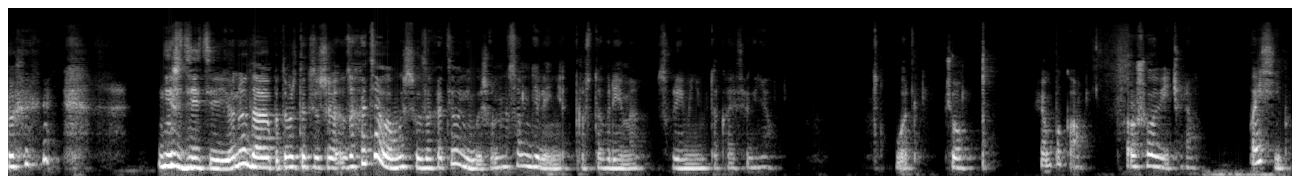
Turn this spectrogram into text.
Не ждите ее. Ну да, потому что Ксюша захотела, вышла, захотела, не вышла. На самом деле нет, просто время с временем такая фигня. Вот, чё, всем пока. Хорошего вечера. Спасибо,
